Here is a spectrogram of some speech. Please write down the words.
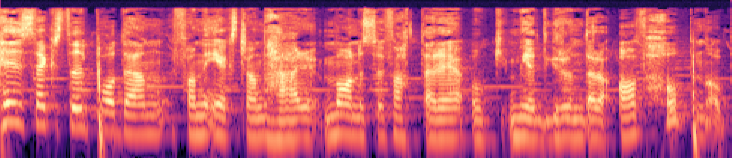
Hej Säkerstilpodden, Fanny Ekstrand här, manusförfattare och medgrundare av Hobnob.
